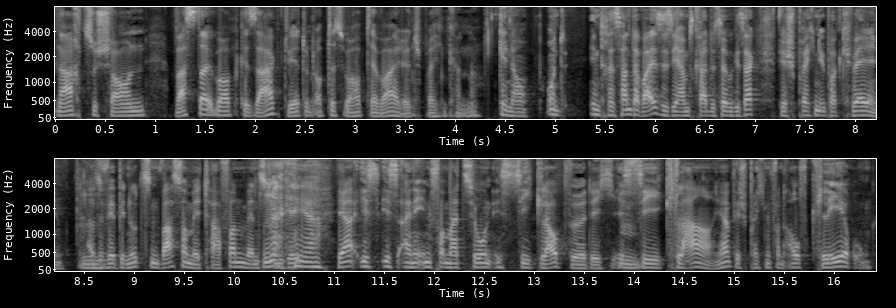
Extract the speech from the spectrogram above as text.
nachzuschauen, was da überhaupt gesagt wird und ob das überhaupt der Wahrheit entsprechen kann. Ne? Genau. Und interessanterweise, Sie haben es gerade selber gesagt, wir sprechen über Quellen. Mhm. Also wir benutzen Wassermetaphern, wenn es darum geht. Ja. ja, ist, ist eine Information, ist sie glaubwürdig, ist mhm. sie klar? Ja, wir sprechen von Aufklärung.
